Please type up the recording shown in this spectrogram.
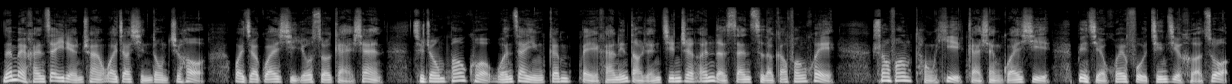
南北韩在一连串外交行动之后，外交关系有所改善，其中包括文在寅跟北韩领导人金正恩的三次的高峰会，双方同意改善关系，并且恢复经济合作。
